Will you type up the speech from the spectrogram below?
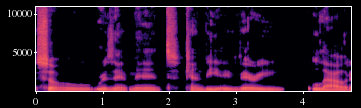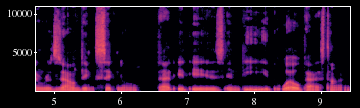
So, resentment can be a very loud and resounding signal that it is indeed well past time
